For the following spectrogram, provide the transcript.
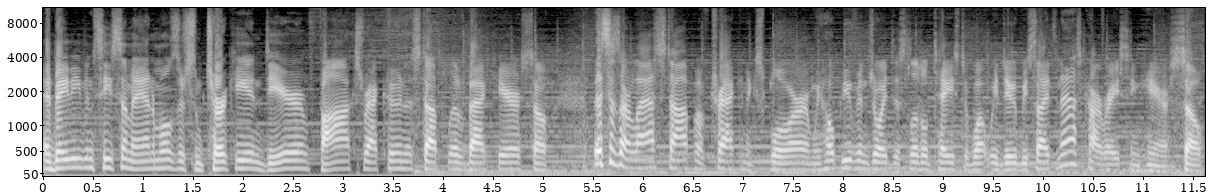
and maybe even see some animals. There's some turkey and deer and fox, raccoon and stuff live back here. So this is our last stop of Track and Explore and we hope you've enjoyed this little taste of what we do besides NASCAR racing here. So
